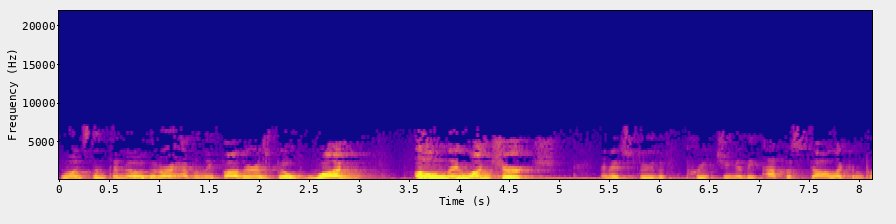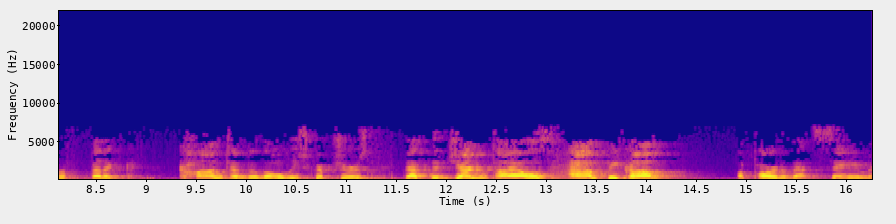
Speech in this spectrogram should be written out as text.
He wants them to know that our Heavenly Father has built one, only one church, and it's through the preaching of the apostolic and prophetic content of the Holy Scriptures that the Gentiles have become a part of that same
